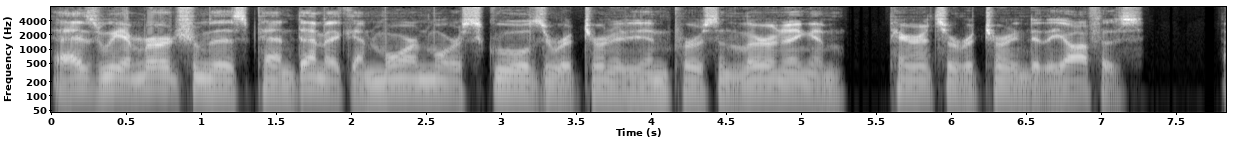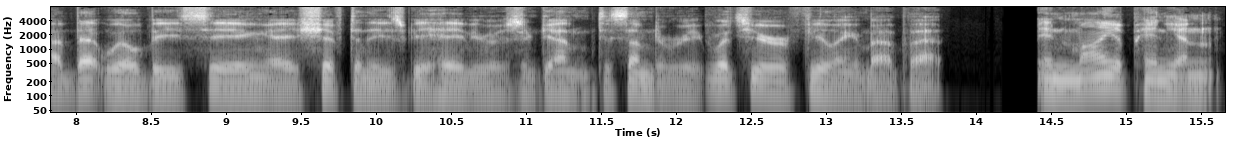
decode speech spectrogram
As we emerge from this pandemic and more and more schools are returning to in person learning and parents are returning to the office, I bet we'll be seeing a shift in these behaviors again to some degree. What's your feeling about that? In my opinion,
